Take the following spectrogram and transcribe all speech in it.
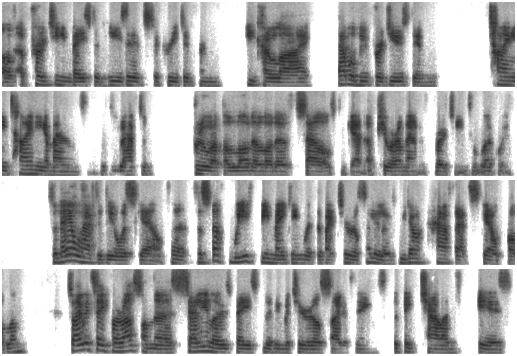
of a protein based adhesive secreted from E. coli that will be produced in tiny, tiny amounts. You have to brew up a lot, a lot of cells to get a pure amount of protein to work with. So they all have to deal with scale. The, the stuff we've been making with the bacterial cellulose, we don't have that scale problem. So I would say for us on the cellulose based living materials side of things, the big challenge is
